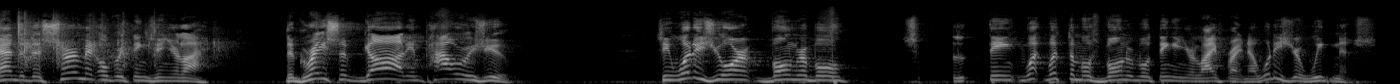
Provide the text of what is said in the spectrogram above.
and the discernment over things in your life. The grace of God empowers you. See, what is your vulnerable thing? What, what's the most vulnerable thing in your life right now? What is your weakness?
